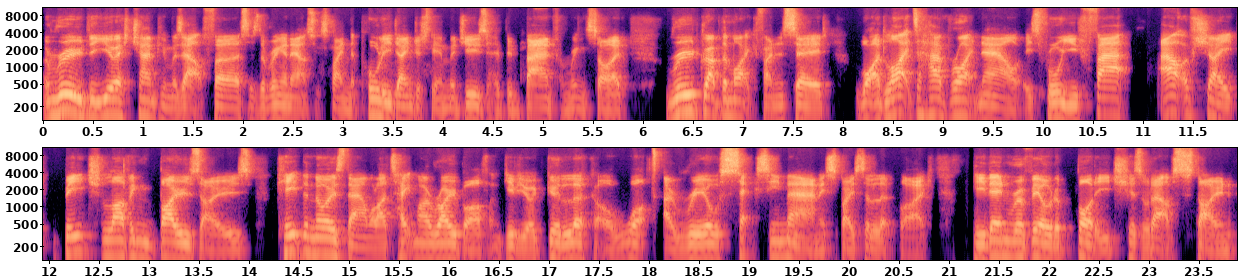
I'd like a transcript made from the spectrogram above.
And Rude, the US champion, was out first as the ring announcer explained that Paulie Dangerously and Medusa had been banned from ringside. Rude grabbed the microphone and said, What I'd like to have right now is for all you fat, out of shape, beach loving bozos keep the noise down while I take my robe off and give you a good look at what a real sexy man is supposed to look like. He then revealed a body chiseled out of stone.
